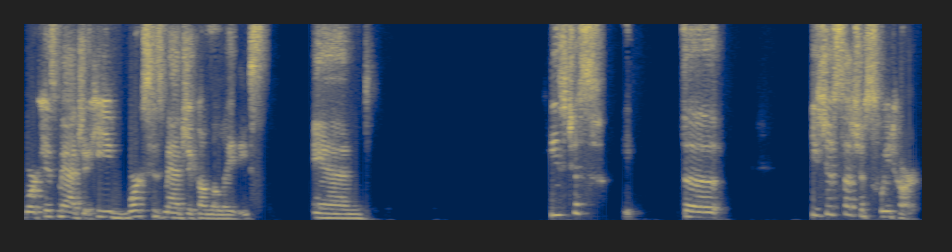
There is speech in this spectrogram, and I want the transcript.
work his magic. He works his magic on the ladies, and he's just the he's just such a sweetheart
